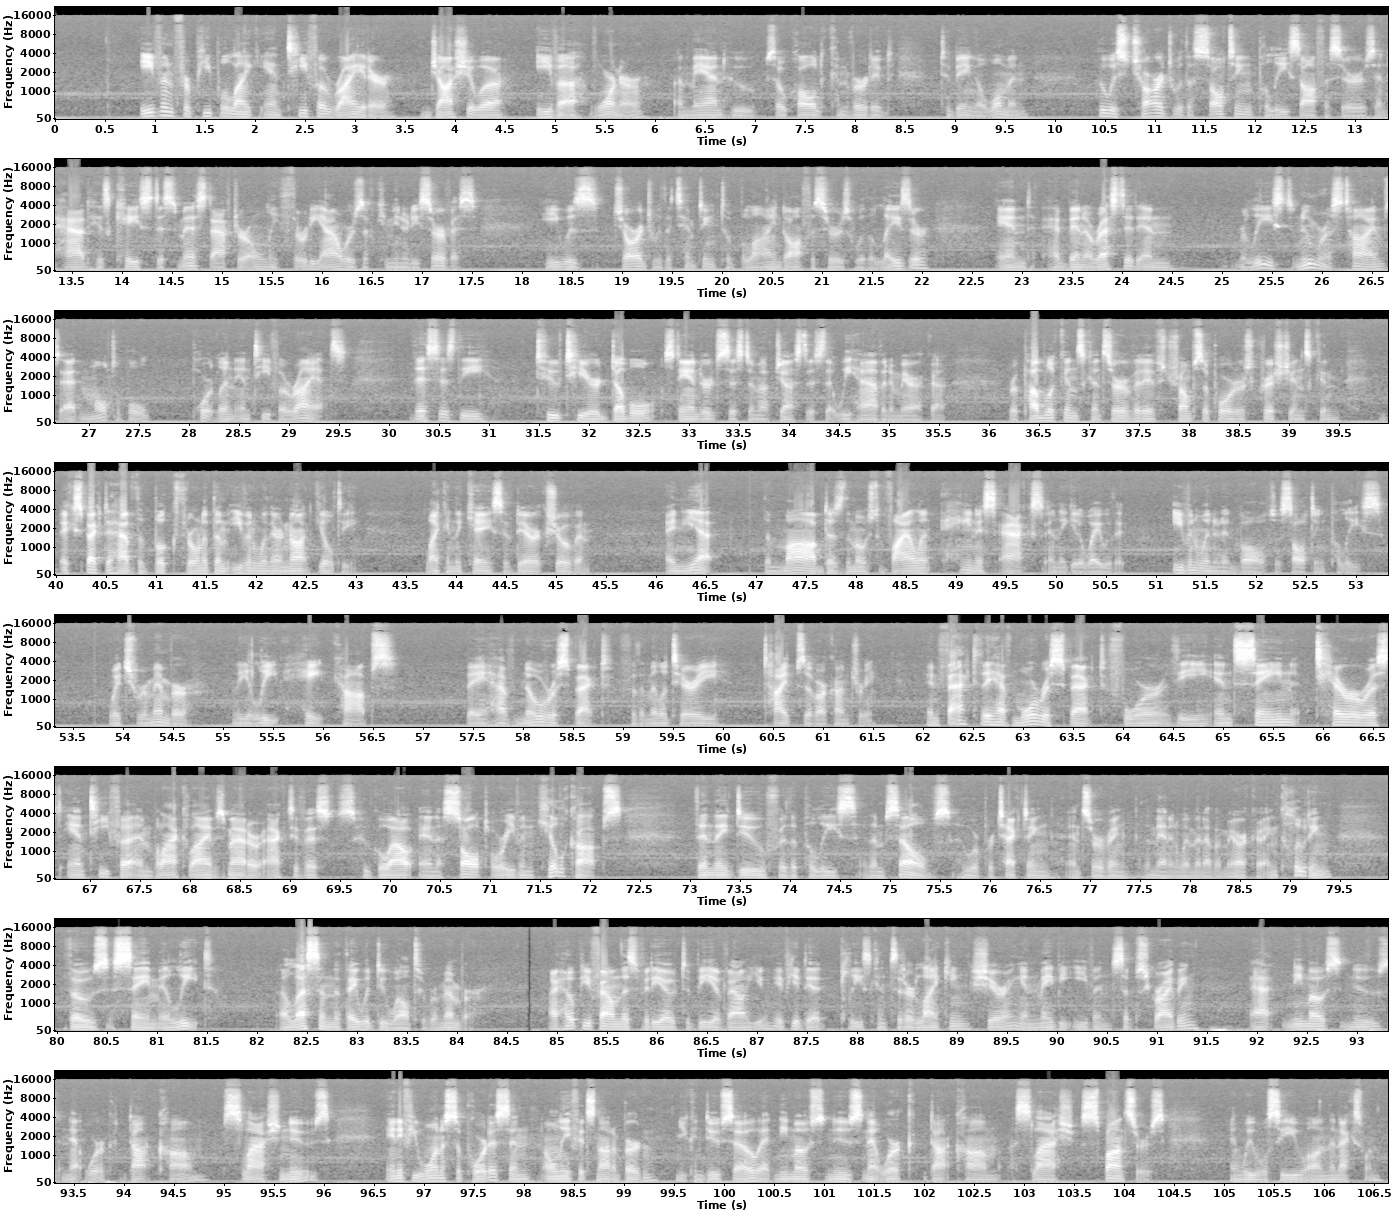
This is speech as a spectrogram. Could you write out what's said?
Even for people like Antifa rioter Joshua Eva Warner, a man who so called converted to being a woman, who was charged with assaulting police officers and had his case dismissed after only 30 hours of community service. He was charged with attempting to blind officers with a laser and had been arrested and released numerous times at multiple Portland Antifa riots. This is the two tier double standard system of justice that we have in America. Republicans, conservatives, Trump supporters, Christians can expect to have the book thrown at them even when they're not guilty, like in the case of Derek Chauvin. And yet, the mob does the most violent, heinous acts and they get away with it even when it involves assaulting police. Which, remember, the elite hate cops. They have no respect for the military types of our country. In fact, they have more respect for the insane terrorist Antifa and Black Lives Matter activists who go out and assault or even kill cops than they do for the police themselves who are protecting and serving the men and women of America, including those same elite, a lesson that they would do well to remember. I hope you found this video to be of value. If you did, please consider liking, sharing, and maybe even subscribing at nemosnewsnetwork.com slash news. And if you want to support us, and only if it's not a burden, you can do so at nemosnewsnetwork.com slash sponsors. And we will see you on the next one.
